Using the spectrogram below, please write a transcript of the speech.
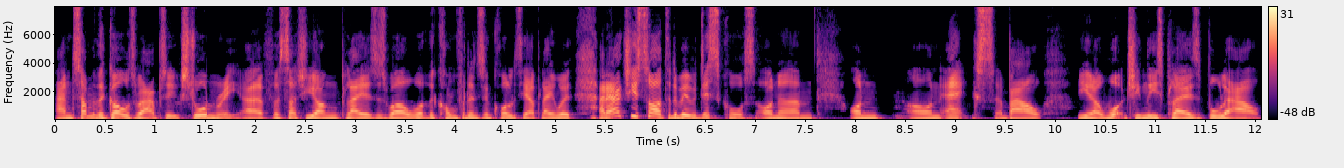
and some of the goals were absolutely extraordinary uh, for such young players as well. What the confidence and quality they're playing with, and I actually started a bit of a discourse on um on on X about you know watching these players ball it out.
